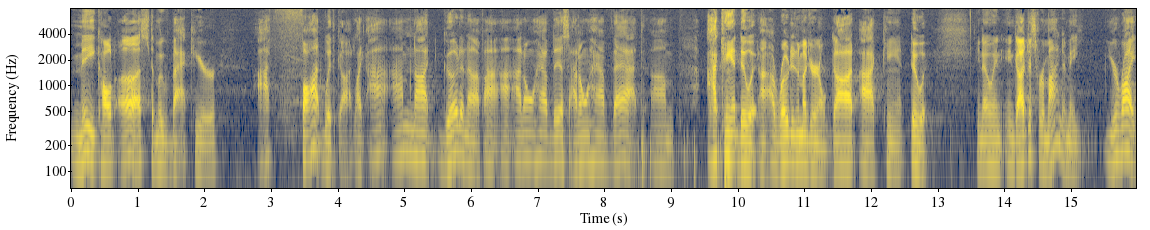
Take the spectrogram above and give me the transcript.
me, called us to move back here, I fought with God. Like, I, I'm not good enough. I, I, I don't have this. I don't have that. Um, I can't do it. I, I wrote it in my journal God, I can't do it. You know, and, and God just reminded me, you're right,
